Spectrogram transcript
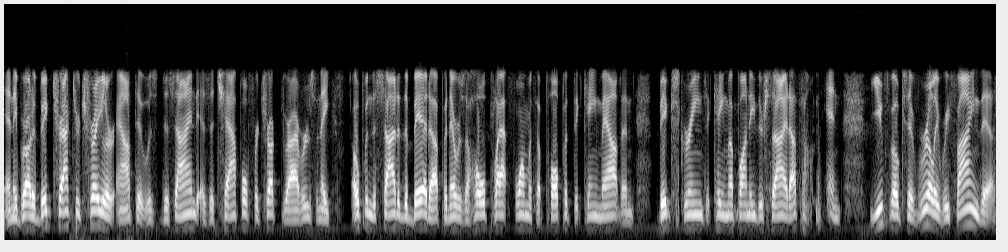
And they brought a big tractor trailer out that was designed as a chapel for truck drivers. And they opened the side of the bed up, and there was a whole platform with a pulpit that came out and big screens that came up on either side. I thought, man, you folks have really refined this.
